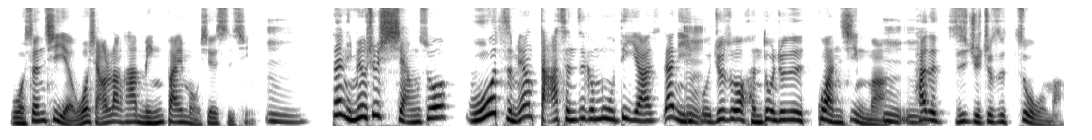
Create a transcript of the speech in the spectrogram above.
我生气了，我想要让他明白某些事情。嗯但你没有去想说，我怎么样达成这个目的啊？那你、嗯我就说，很多人就是惯性嘛，嗯嗯他的直觉就是做嘛，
